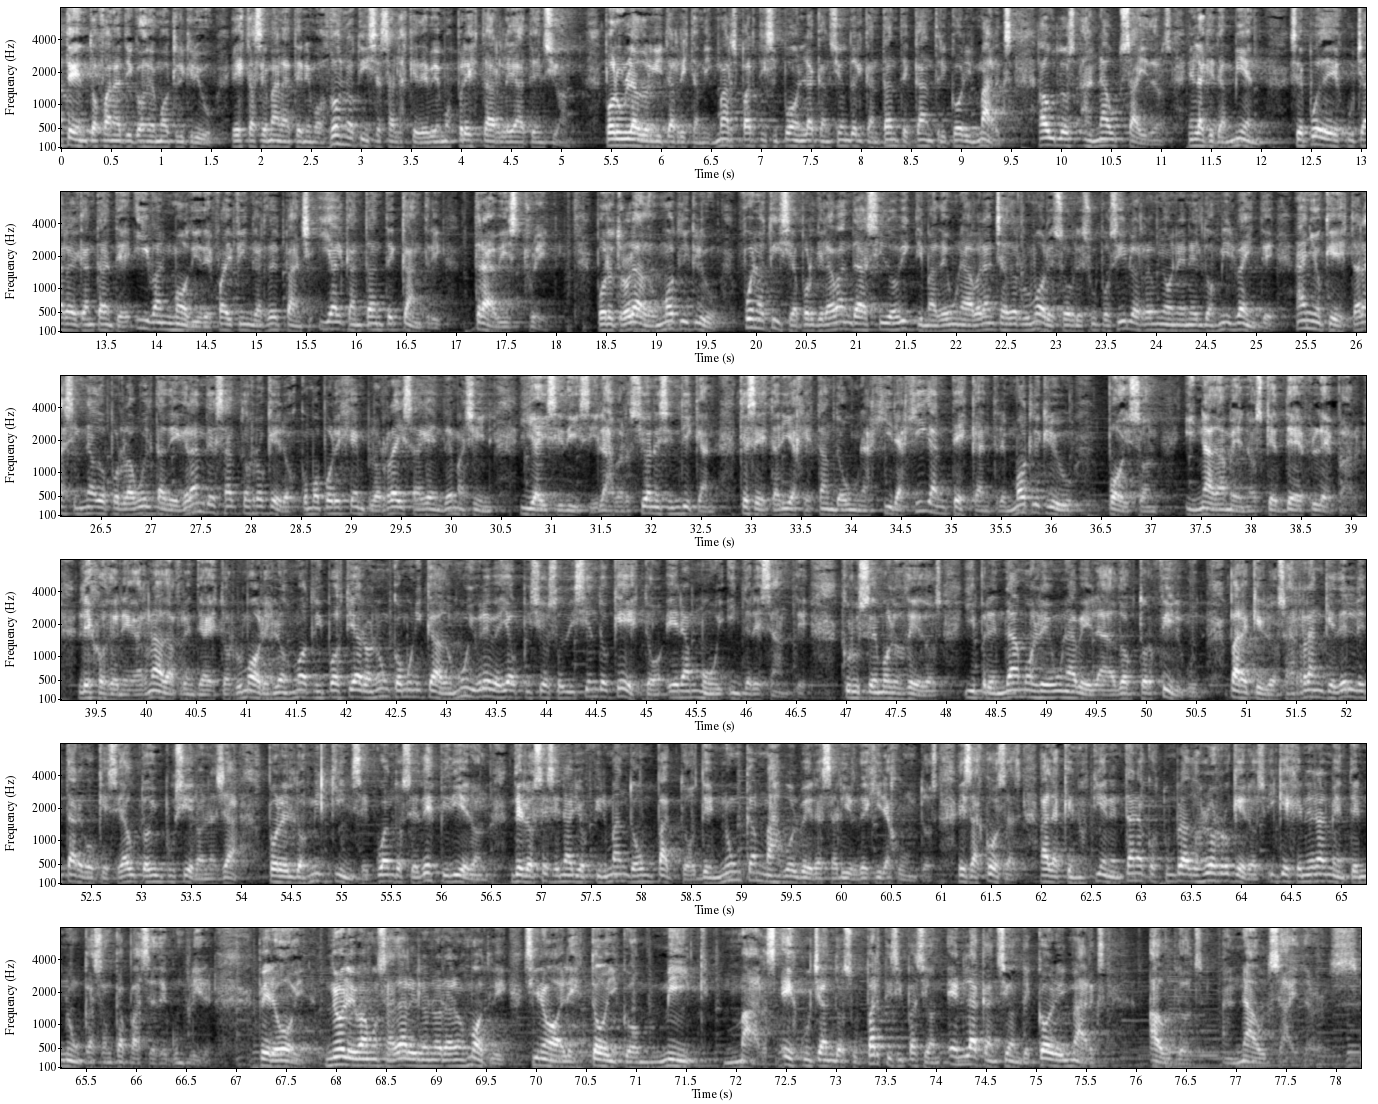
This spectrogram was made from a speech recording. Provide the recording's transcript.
Atentos fanáticos de Motley Crue, esta semana tenemos dos noticias a las que debemos prestarle atención. Por un lado, el guitarrista Mick Mars participó en la canción del cantante country Cory Marks, Outlaws and Outsiders, en la que también se puede escuchar al cantante Ivan Modi de Five Finger Death Punch y al cantante country Travis Street. Por otro lado, Motley Crue fue noticia porque la banda ha sido víctima de una avalancha de rumores sobre su posible reunión en el 2020, año que estará asignado por la vuelta de grandes actos rockeros como por ejemplo Rise Against the Machine y ACDC. Las versiones indican que se estaría gestando una gira gigantesca entre Motley Crue, Poison y nada menos que Def Leppard. Lejos de negar nada frente a estos rumores, los Motley postearon un comunicado muy breve y auspicioso diciendo que esto era muy interesante. Crucemos los dedos y prendámosle una vela a Dr. Philwood para que los arranque del letargo que se autoimpusieron allá por el 2015 cuando se despidieron de los escenarios firmando un pacto de nunca más volver a salir de gira juntos. Esas cosas a las que nos tienen tan acostumbrados los rockeros y que generalmente nunca son capaces de cumplir. Pero hoy no le vamos a dar el honor a los Motley, sino al estoico Mick Mars, escuchando su participación en la canción de Corey Marks, Outlaws and Outsiders.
